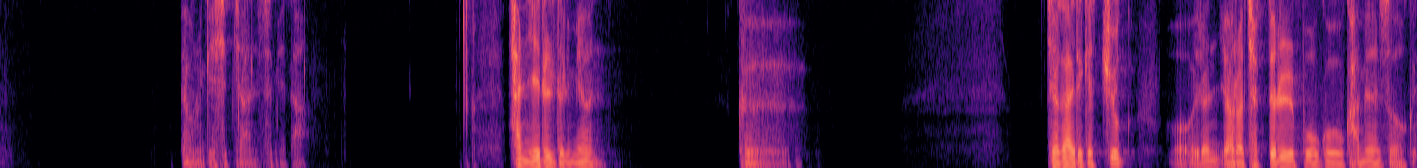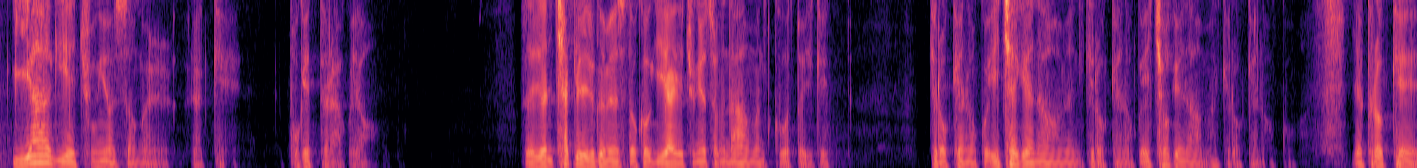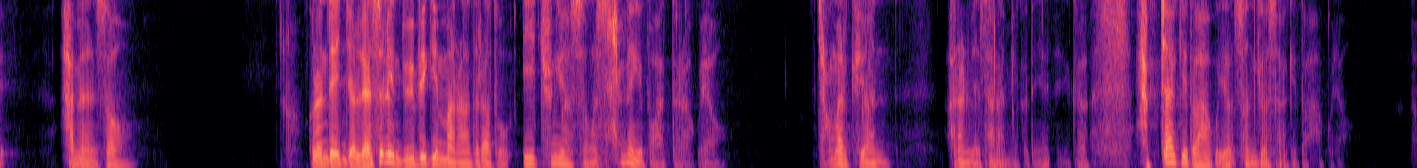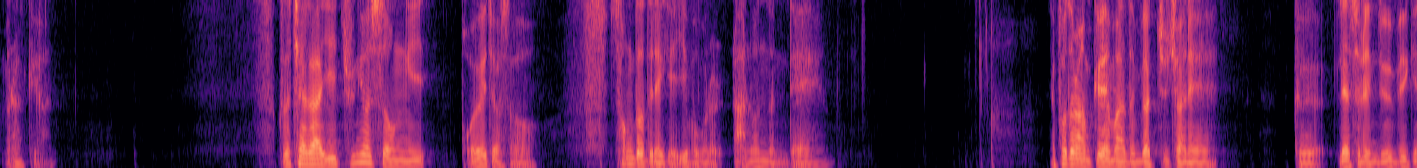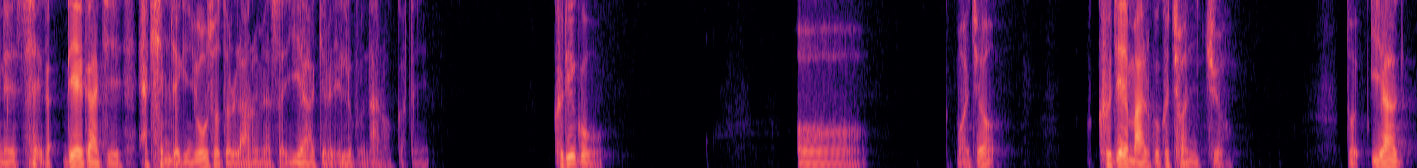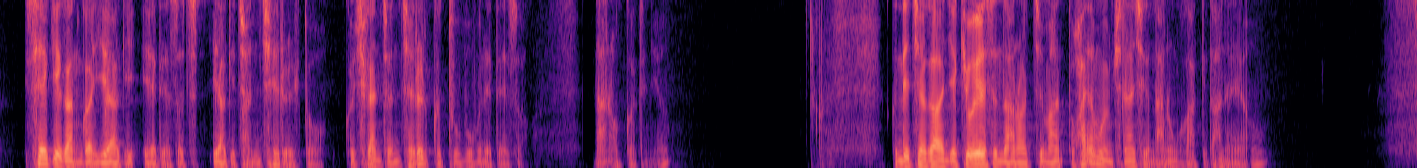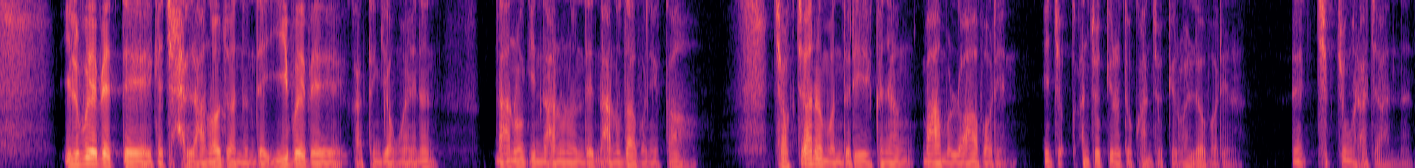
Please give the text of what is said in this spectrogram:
배우는 게 쉽지 않습니다. 한 예를 들면 그 제가 이렇게 쭉 어, 이런 여러 책들을 보고 가면서 그 이야기의 중요성을 이렇게 보겠더라고요. 그래서 이런 책을 읽으면서도 거기 이야기 중요성이 나오면 그것도 이렇게 기록해 놓고 이 책에 나오면 기록해 놓고 이 책에 나오면 기록해 놓고 이제 그렇게 하면서 그런데 이제 레슬리 뉴비긴만 하더라도 이 중요성을 선명히 보았더라고요. 정말 귀한 하나님의 사람이거든요. 그러니까 학자기도 하고요, 선교사기도 하고요. 너무나 귀한. 그래서 제가 이 중요성이 보여져서 성도들에게 이 부분을 나눴는데 포도남 교회마다 몇 주 전에 그 레슬리 뉴비긴의 세, 네 가지 핵심적인 요소들을 나누면서 이야기를 일부 나눴거든요. 그리고 어 뭐죠? 그제 말고 그 전주 또 이야기 세계관과 이야기에 대해서 이야기 전체를 또 그 시간 전체를 그 두 부분에 대해서 나눴거든요. 근데 제가 이제 교회에서 나눴지만 또 화요일 지난 시간 나눈 것 같기도 하네요. 일부 예배 때 이렇게 잘 나눠졌는데 2부 예배 같은 경우에는 나누긴 나누는데 나누다 보니까 적지 않은 분들이 그냥 마음을 놔버린 이쪽 한쪽 귀를 듣고 한쪽 귀를 흘려버리는 예, 집중을 하지 않는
